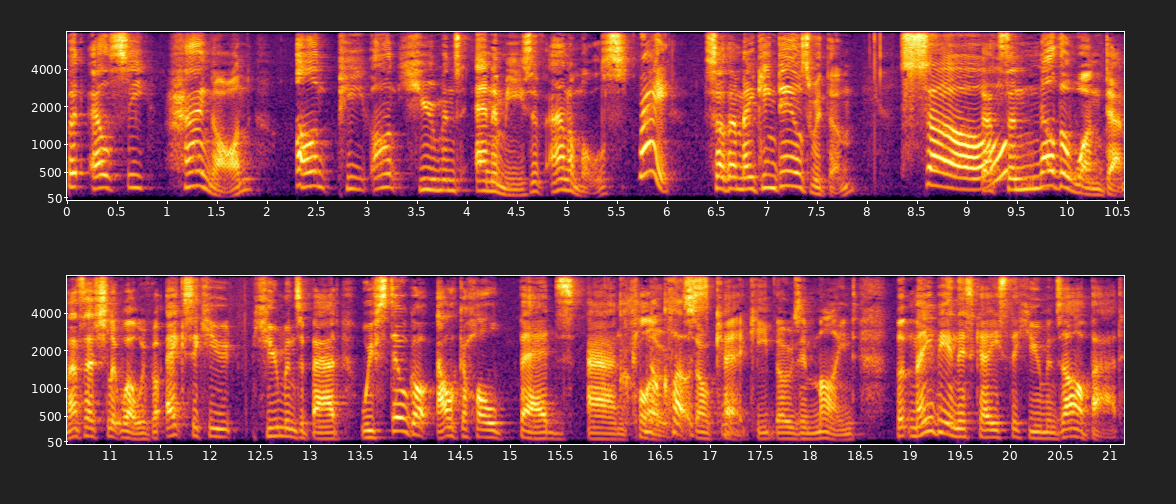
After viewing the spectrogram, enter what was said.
But Elsie, hang on. Aren't, pe- aren't humans enemies of animals? Right. So they're making deals with them? So That's another one down. That's actually, well, we've got execute, humans are bad. We've still got alcohol, beds, and clothes. clothes. Okay, keep those in mind. But maybe in this case, the humans are bad.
